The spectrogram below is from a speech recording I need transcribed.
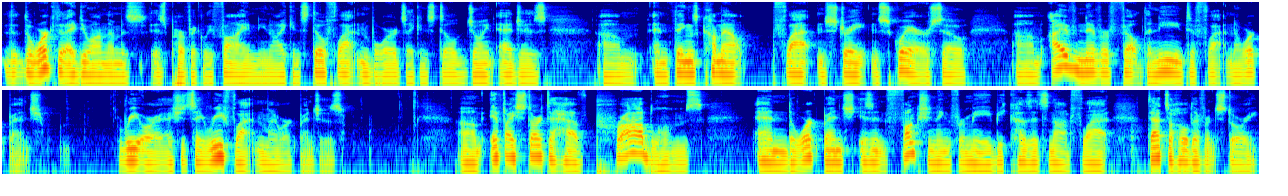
the, the work that I do on them is is perfectly fine. You know, I can still flatten boards, I can still joint edges, um, and things come out flat and straight and square. So um, I've never felt the need to flatten a workbench re or I should say reflatten my workbenches. Um, if I start to have problems and the workbench isn't functioning for me because it's not flat, that's a whole different story.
